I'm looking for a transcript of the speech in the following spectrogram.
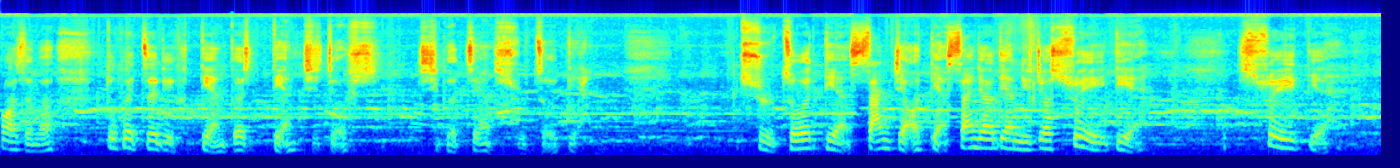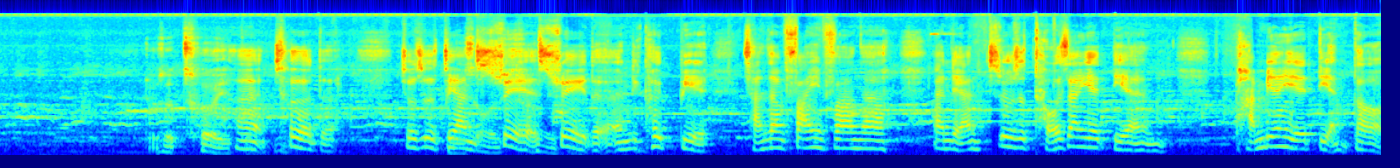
画什么，都会这里点个点几就是几个这样数折点。数着点、三角点，三角点你就碎一点，碎一点，就是侧一点，嗯，侧的，就是这样碎碎碎的，你可以别常常翻一翻啊，啊，两就是头上也点，旁边也点到，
